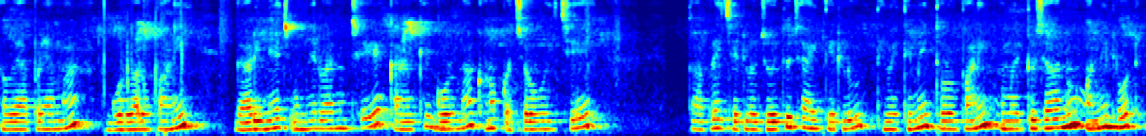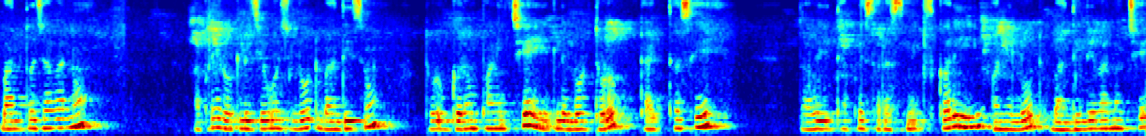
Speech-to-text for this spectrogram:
હવે આપણે આમાં ગોળવાળું પાણી ગાળીને જ ઉમેરવાનું છે, કારણ કે ગોળમાં ઘણો કચરો હોય છે. તો આપણે જેટલું જોઈતું જાય તેટલું ધીમે ધીમે થોડું પાણી ઉમેરતું જવાનું અને લોટ બાંધતો જવાનો. આપણે રોટલી જેવો જ લોટ બાંધીશું. થોડુંક ગરમ પાણી છે એટલે લોટ થોડોક ટાઈટ થશે. તો આવી રીતે આપણે સરસ મિક્સ કરી અને લોટ બાંધી લેવાનો છે.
